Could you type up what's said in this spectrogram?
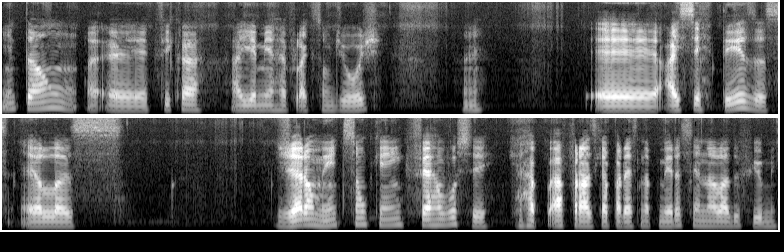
Então, é, é, fica aí a minha reflexão de hoje. Né? É, as certezas, elas geralmente são quem ferram você. Que é a, a frase que aparece na primeira cena lá do filme,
